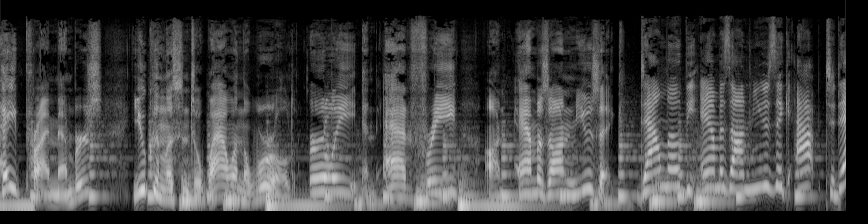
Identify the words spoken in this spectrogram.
Hey, Prime members, you can listen to Wow in the World early and ad free on Amazon Music. Download the Amazon Music app today,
